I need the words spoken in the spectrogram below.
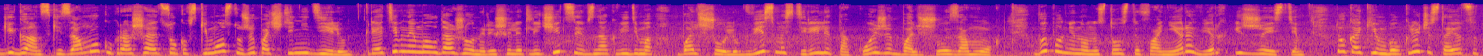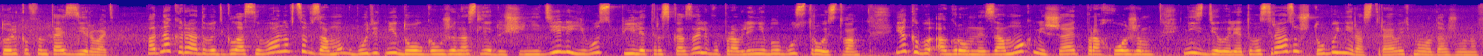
Гигантский замок украшает Соковский мост уже почти неделю. Креативные молодожены решили отличиться и в знак, видимо, большой любви смастерили такой же большой замок. Выполнен он из толстой фанеры, верх из жести. То, каким был ключ, остается только фантазировать. Однако радовать глаз ивановцев замок будет недолго. Уже на следующей неделе его спилят, рассказали в управлении благоустройства. Якобы огромный замок мешает прохожим. Не сделали этого сразу, чтобы не расстраивать молодоженов.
